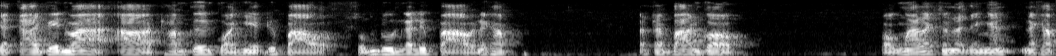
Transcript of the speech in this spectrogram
จะกลายเป็นว่าอ่าทำเกินกว่าเหตุหรือเปล่า สมดุลกันหรือเปล่านะครับ รัฐบาลก็ออกมาลักษณะอย่างนั้นนะครับ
